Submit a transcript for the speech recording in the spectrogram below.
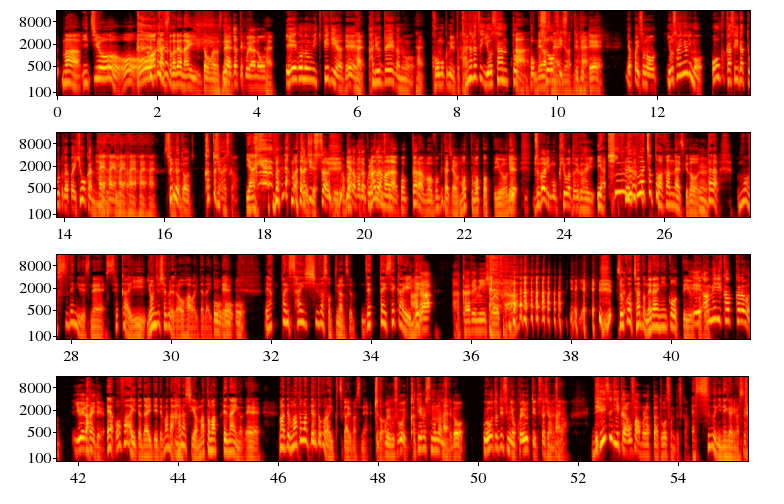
まあ、一応、お大赤字とかではないと思いますね。いやだってこれあの、はい。英語のウィキペディアで、はい。ハリウッド映画のはい。項目見るとはい。必ず予算とあボックスオフィスって出てて、やっぱりその予算よりも多く稼いだってことがやっぱり評価になはいるっていうか。そういうのとは勝ったじゃないですか。いや、いやまだまだ勝ちつつあるというか、いやまだまだこれからまだまだ、こっからもう僕たちはもっともっとっていうのえで、ズバリ目標はどれぐらい？いや、金額はちょっとわかんないですけど、うん。ただ、もうすでにですね、世界40社ぐらいからオファーはいただいていて、おうおうおう。やっぱり最終はそっちなんですよ。絶対世界で、アカデミー賞ですか？いやいやそこはちゃんと狙いに行こうっていうこと。でえ、アメリカからは言える範囲で。え、オファーいただいていて、まだ話がまとまってないので、まあでもまとまってるところはいくつかありますね。ちょっとこれすごい家庭の質問なんですけど、ウォルト・ディズニーを超えるって言ってたじゃないですか。はいディズニーからオファーもらったらどうするんですか？えすぐに願います。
